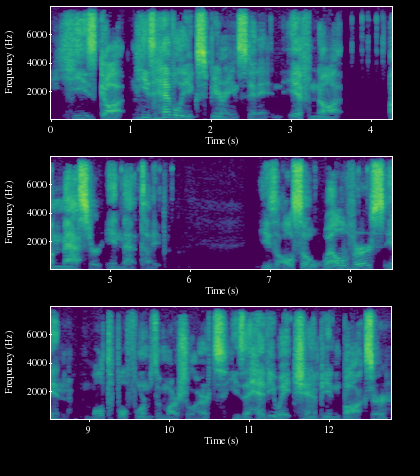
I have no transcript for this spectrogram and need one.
he's got he's heavily experienced in it, and if not a master in that type. He's also well versed in multiple forms of martial arts. He's a heavyweight champion boxer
